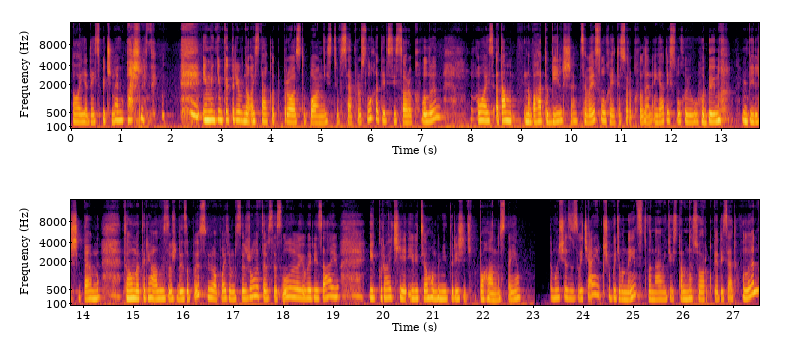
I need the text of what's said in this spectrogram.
то я десь починаю кашляти. І мені потрібно ось так от просто повністю все прослухати, всі 40 хвилин. Ось, а там набагато більше. Це ви слухаєте 40 хвилин, а я десь слухаю годину більше, певне. Того матеріалу завжди записую, а потім сижу, це все слухаю, вирізаю. І коротше, і від цього мені трішечки погано стає. Тому що зазвичай, якщо будівництво навіть ось там на 40-50 хвилин,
